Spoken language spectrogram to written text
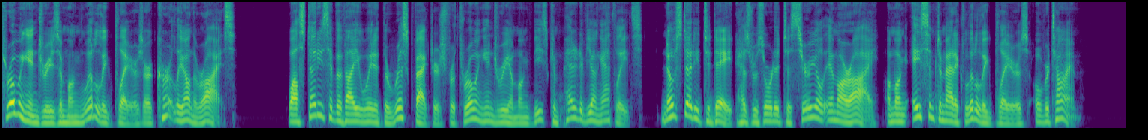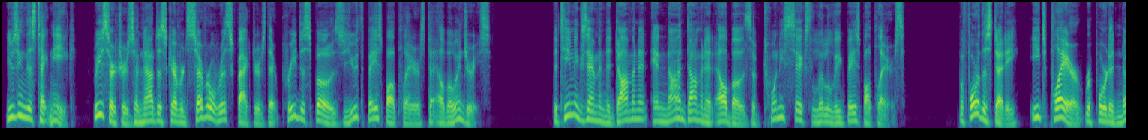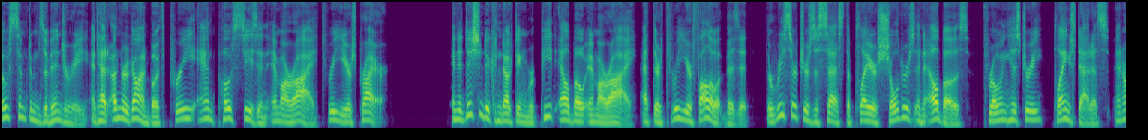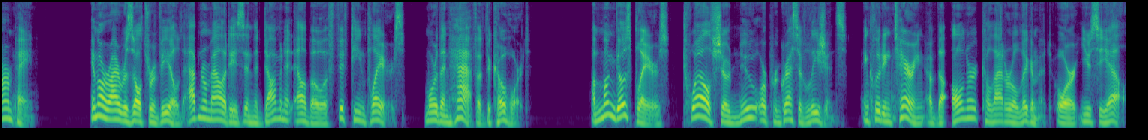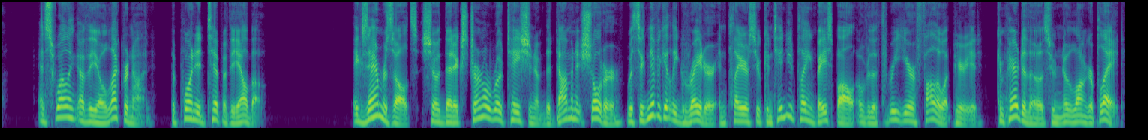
Throwing injuries among Little League players are currently on the rise. While studies have evaluated the risk factors for throwing injury among these competitive young athletes, no study to date has resorted to serial MRI among asymptomatic Little League players over time. Using this technique, researchers have now discovered several risk factors that predispose youth baseball players to elbow injuries. The team examined the dominant and non dominant elbows of 26 Little League baseball players. Before the study, each player reported no symptoms of injury and had undergone both pre and post-season MRI three years prior. In addition to conducting repeat elbow MRI at their three year follow up visit, the researchers assessed the player's shoulders and elbows, throwing history, playing status, and arm pain. MRI results revealed abnormalities in the dominant elbow of 15 players, more than half of the cohort. Among those players, 12 showed new or progressive lesions, including tearing of the ulnar collateral ligament, or UCL, and swelling of the olecranon, the pointed tip of the elbow. Exam results showed that external rotation of the dominant shoulder was significantly greater in players who continued playing baseball over the three year follow up period compared to those who no longer played.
